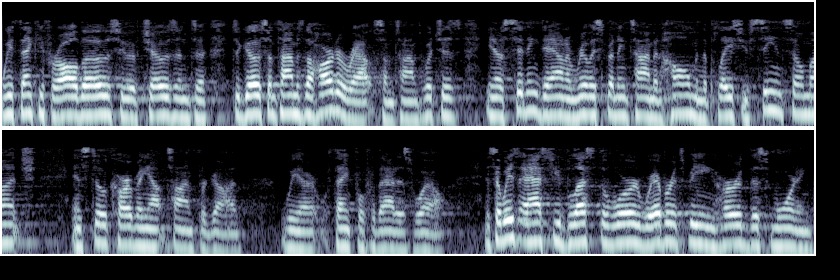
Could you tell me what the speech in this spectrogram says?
We thank you for all those who have chosen to, to go sometimes the harder route sometimes, which is, you know, sitting down and really spending time at home in the place you've seen so much and still carving out time for God. We are thankful for that as well. And so we just ask you bless the word wherever it's being heard this morning,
